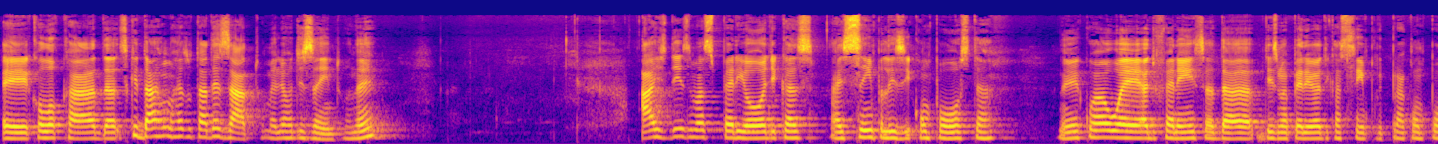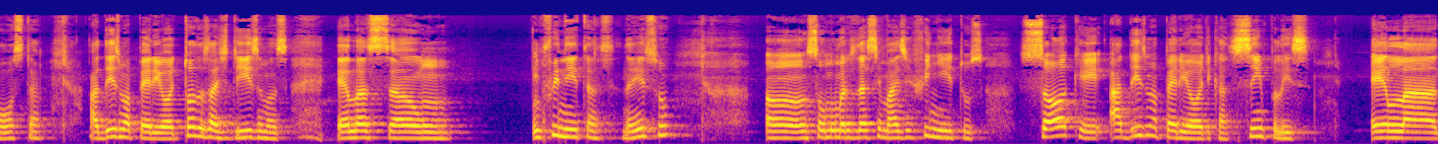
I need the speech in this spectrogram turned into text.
é, colocadas, que dão um resultado exato, melhor dizendo, né? As dízimas periódicas, as simples e composta, né? Qual é a diferença da dízima periódica simples para composta? A dízima periódica, todas as dízimas, elas são infinitas, não é isso? Uh, são números decimais infinitos. Só que a dízima periódica simples, ela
